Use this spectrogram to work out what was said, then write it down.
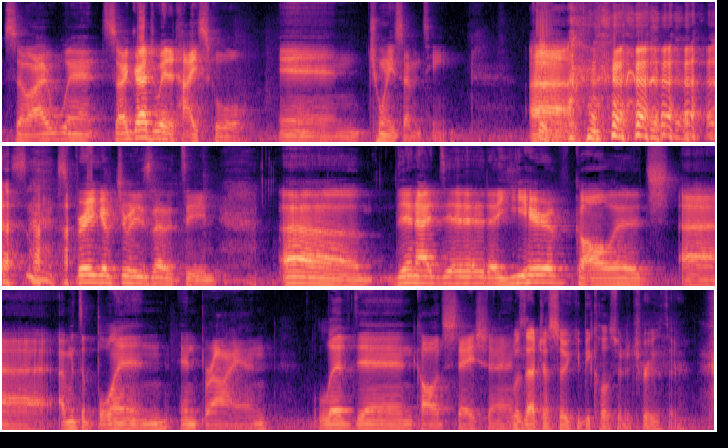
so I went, so I graduated high school in 2017. Uh, spring of 2017. Um, then I did a year of college. Uh, I went to Blinn in Bryan, lived in College Station. Was that just so you could be closer to truth, or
